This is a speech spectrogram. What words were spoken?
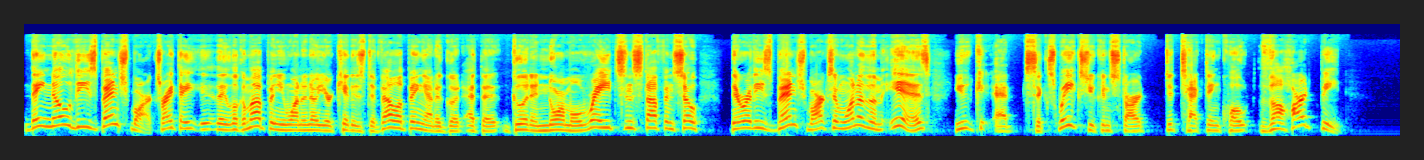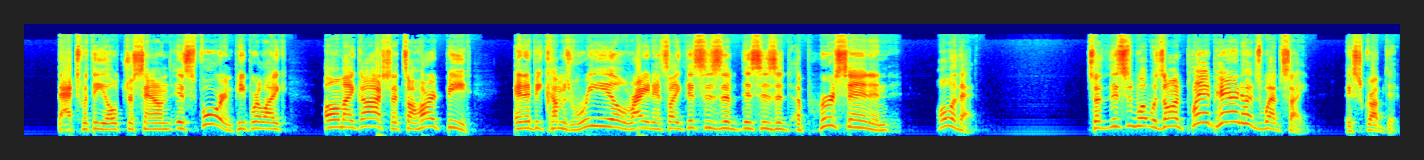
they know these benchmarks right? They they look them up and you want to know your kid is developing at a good at the good and normal rates and stuff. And so there are these benchmarks and one of them is you at 6 weeks you can start detecting quote the heartbeat. That's what the ultrasound is for. And people are like oh my gosh that's a heartbeat. And it becomes real right? And it's like this is a this is a, a person and all of that so this is what was on Planned Parenthood's website. They scrubbed it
